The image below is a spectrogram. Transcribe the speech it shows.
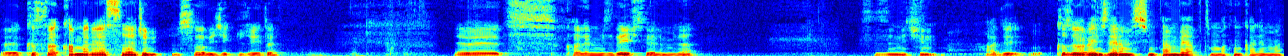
e, kısa kameraya sığabilecek düzeyde. Evet. Kalemimizi değiştirelim bir de. Sizin için hadi kız öğrencilerimiz için pembe yaptım. Bakın kalemi.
